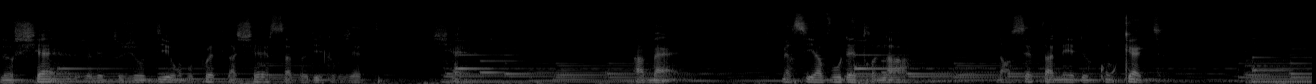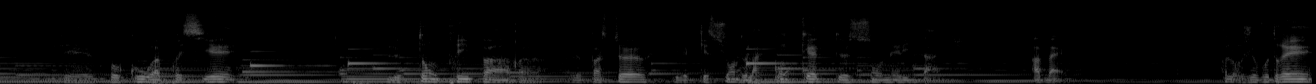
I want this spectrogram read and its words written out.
leur chair. Je l'ai toujours dit, on vous prête la chair, ça veut dire que vous êtes cher. Amen. Merci à vous d'être là dans cette année de conquête. J'ai beaucoup apprécié le ton pris par euh, le pasteur. Il est question de la conquête de son héritage. Amen. Alors je voudrais,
